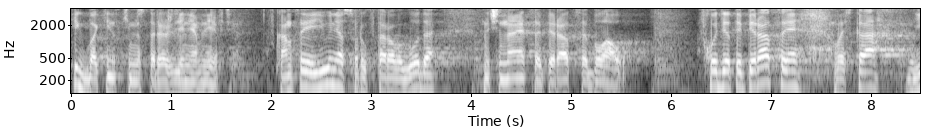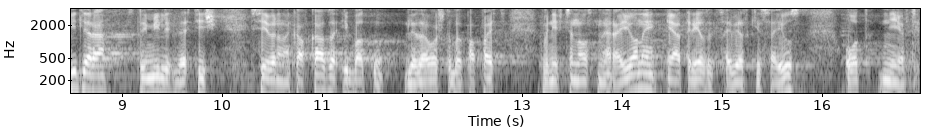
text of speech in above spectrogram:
и к бакинским месторождениям нефти. В конце июня 1942 года начинается операция «Блау». В ходе этой операции войска Гитлера стремились достичь Северного Кавказа и Баку для того, чтобы попасть в нефтеносные районы и отрезать Советский Союз от нефти.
